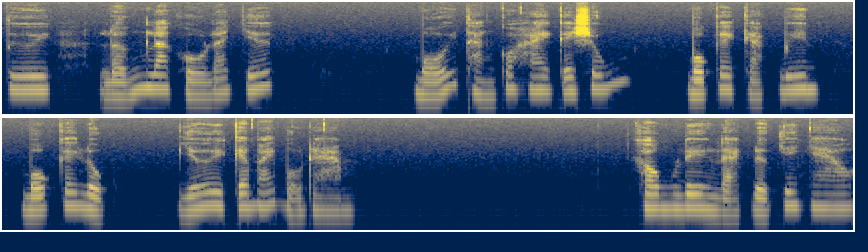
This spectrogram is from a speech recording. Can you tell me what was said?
tươi, lẫn lá khô lá chết. Mỗi thằng có hai cây súng, một cây cạc pin, một cây lục với cái máy bộ đàm. Không liên lạc được với nhau,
